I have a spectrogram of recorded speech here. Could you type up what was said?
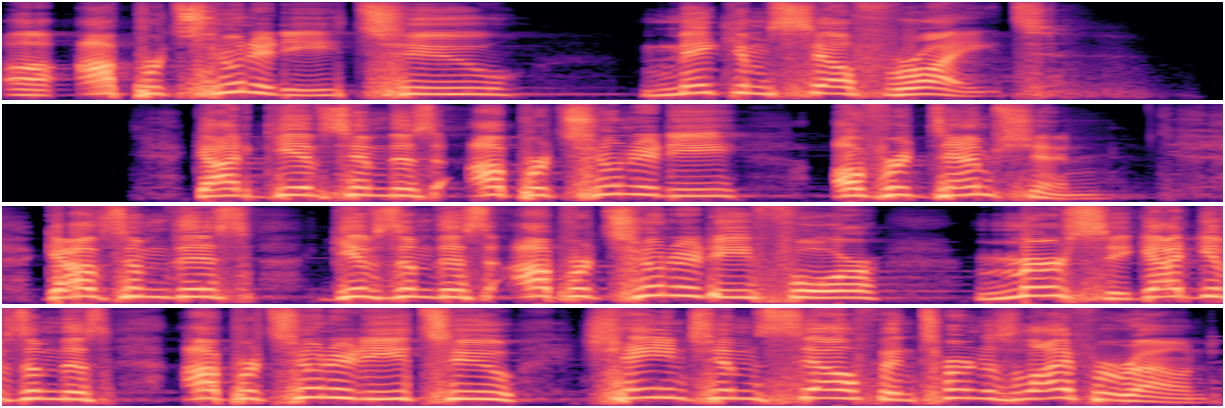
opportunity to make himself right. God gives him this opportunity of redemption. God gives him this, gives him this opportunity for mercy. God gives him this opportunity to change himself and turn his life around.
